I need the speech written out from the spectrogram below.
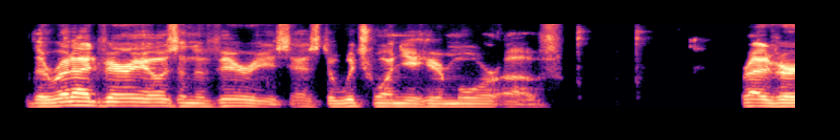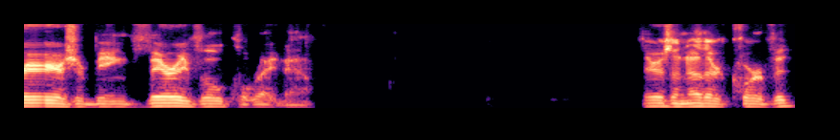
the red-eyed vireos and the veeries as to which one you hear more of. Red-eyed vireos are being very vocal right now. There's another corvid.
